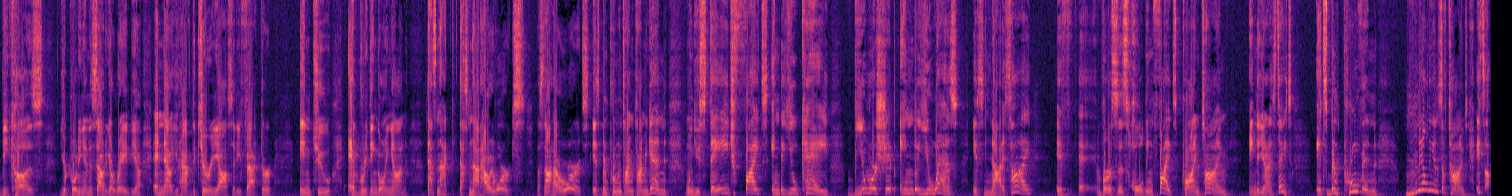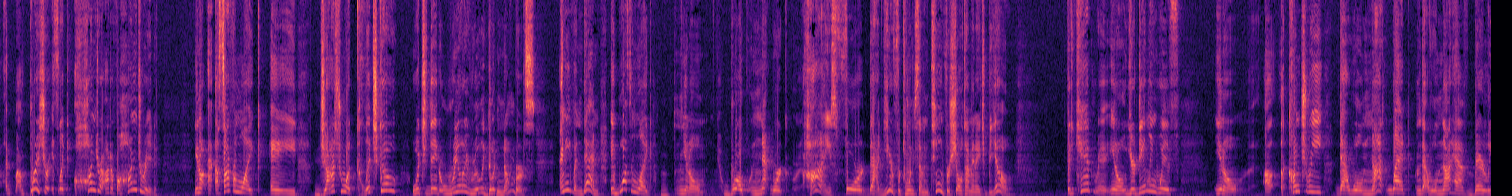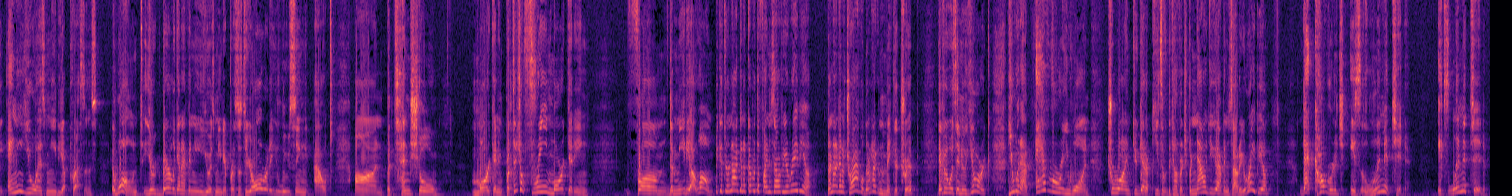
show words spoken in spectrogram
because you're putting into Saudi Arabia and now you have the curiosity factor into everything going on. That's not that's not how it works. That's not how it works. It's been proven time and time again. When you stage fights in the UK, viewership in the US is not as high if uh, versus holding fights prime time in the United States. It's been proven millions of times. It's uh, I'm pretty sure it's like 100 out of 100. You know, aside from like a Joshua Klitschko which did really, really good numbers. And even then, it wasn't like, you know, broke network highs for that year, for 2017, for Showtime and HBO. But you can't, you know, you're dealing with, you know, a, a country that will not let, that will not have barely any U.S. media presence. It won't. You're barely going to have any U.S. media presence. So you're already losing out on potential marketing, potential free marketing from the media alone because they're not going to cover the fight in Saudi Arabia. They're not going to travel. They're not going to make the trip. If it was in New York, you would have everyone trying to get a piece of the coverage. But now you have in Saudi Arabia, that coverage is limited. It's limited.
